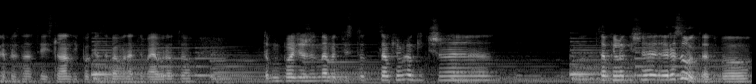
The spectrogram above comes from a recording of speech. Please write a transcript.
reprezentacja Islandii pokazywały na tym Euro, to, to bym powiedział, że nawet jest to całkiem logiczny, całkiem logiczny rezultat, bo...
